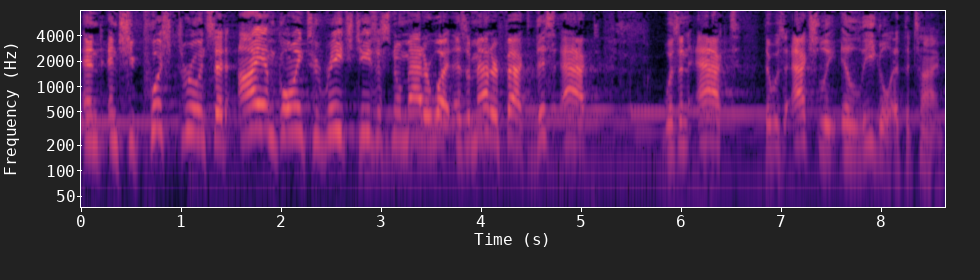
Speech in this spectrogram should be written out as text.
and, and she pushed through and said, I am going to reach Jesus no matter what. As a matter of fact, this act was an act that was actually illegal at the time.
